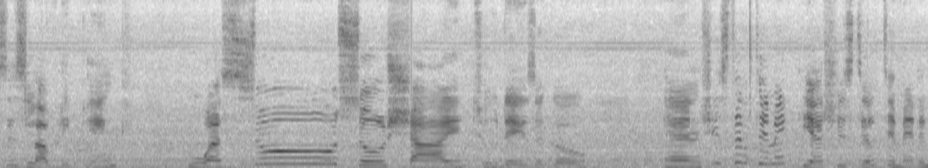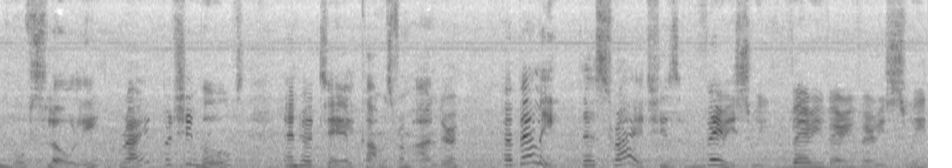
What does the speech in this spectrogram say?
This is lovely Pink, who was so, so shy two days ago. And she's still timid. Yeah, she's still timid and moves slowly, right? But she moves and her tail comes from under her belly. That's right. She's very sweet. Very, very, very sweet.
